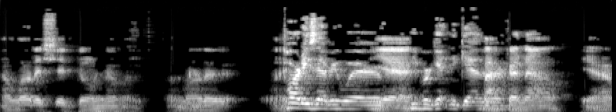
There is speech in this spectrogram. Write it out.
a lot of shit going on. A lot of like, Parties everywhere. Yeah. People are getting together. Bacchanal. Yeah,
